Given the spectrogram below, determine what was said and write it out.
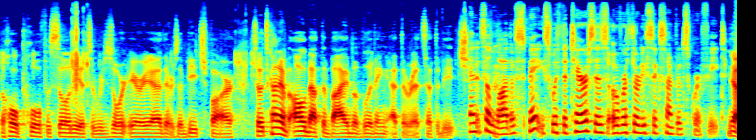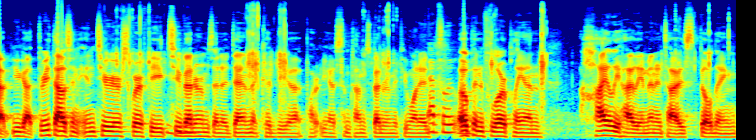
the whole pool facility. It's a resort area. There's a beach bar. So it's kind of all about the vibe of living at the Ritz at the beach. And it's a lot of space with the terraces over 3,600 square feet. Yeah, you got 3,000 interior square feet, mm -hmm. two bedrooms and a den that could be a part, you know, sometimes bedroom if you wanted. Absolutely. Open floor plan highly, highly amenitized building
